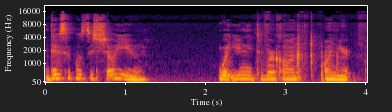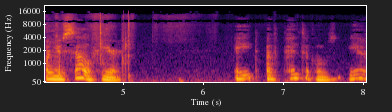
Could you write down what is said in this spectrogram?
they're supposed to show you what you need to work on on your on yourself here. Eight of Pentacles. Yeah.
